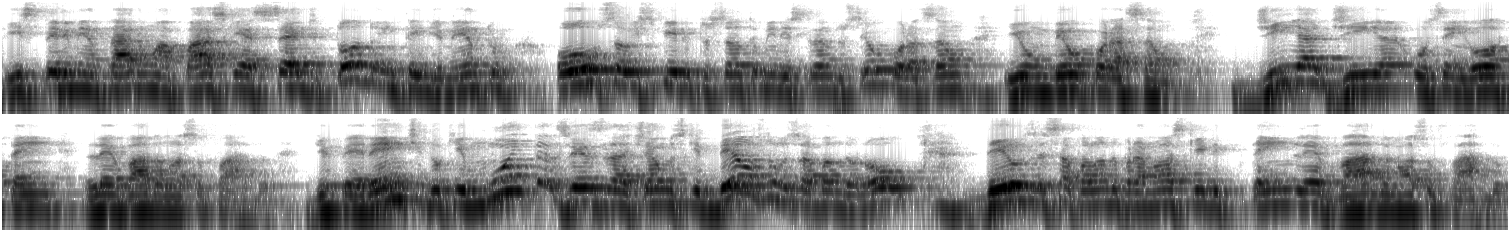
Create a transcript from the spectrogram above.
e experimentar uma paz que excede todo o entendimento, ouça o Espírito Santo ministrando o seu coração e o meu coração. Dia a dia o Senhor tem levado o nosso fardo. Diferente do que muitas vezes achamos que Deus nos abandonou, Deus está falando para nós que Ele tem levado o nosso fardo.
